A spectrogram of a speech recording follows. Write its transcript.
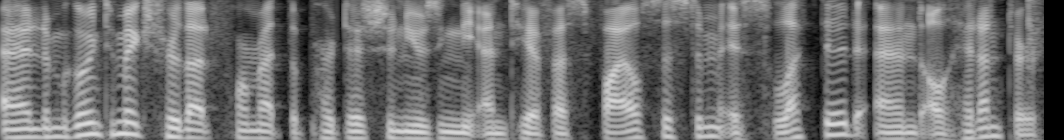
And I'm going to make sure that format the partition using the NTFS file system is selected and I'll hit enter.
